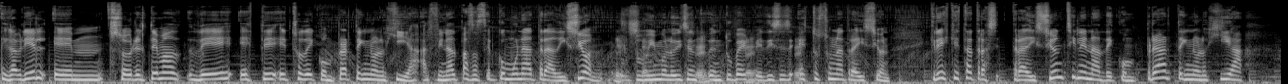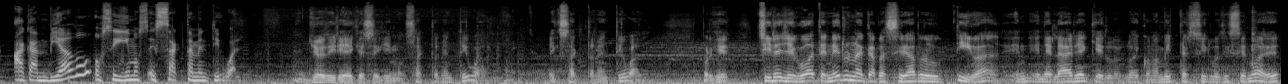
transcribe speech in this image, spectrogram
Gabriel, em, sobre el tema de este hecho de comprar tecnología, al final pasa a ser como una tradición. Tú mismo lo dices en, tu paper, dices, esto es una tradición. ¿Crees que esta tradición chilena de comprar tecnología ha cambiado o seguimos exactamente igual? Yo diría que seguimos exactamente igual. ¿no? Exactamente igual. Porque Chile llegó a tener una capacidad productiva en, el área que los, economistas del siglo XIX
